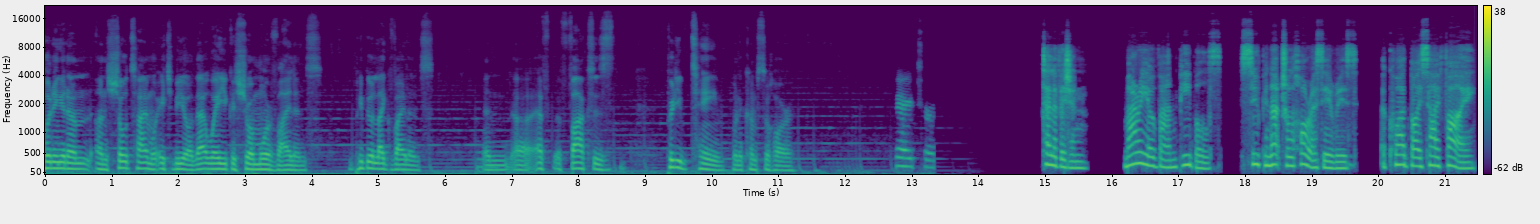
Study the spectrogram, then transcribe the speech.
putting it on on Showtime or HBO. That way you could show more violence. People like violence, and uh, F- Fox is pretty tame when it comes to horror. Very true. Television. Mario Van Peebles, Supernatural Horror Series, acquired by Syfy.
